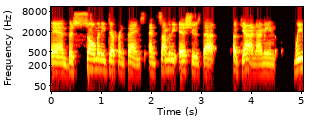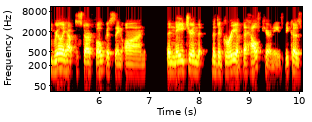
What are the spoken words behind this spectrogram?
And there's so many different things. And some of the issues that, again, I mean, we really have to start focusing on the nature and the, degree of the healthcare needs because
